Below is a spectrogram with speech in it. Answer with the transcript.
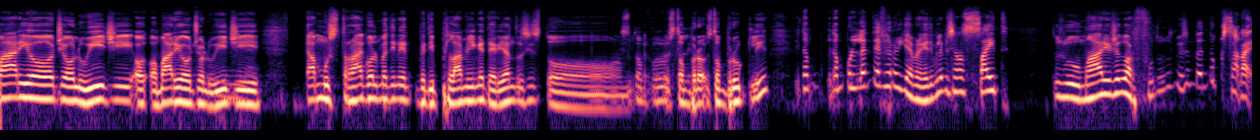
Mario και ο Luigi, ο, ο Mario και ο Luigi κάνουν struggle με την, με την plumbing εταιρεία τους στο, Στο Brooklyn. στο, Bro- στο Brooklyn. Ήταν, ήταν πολύ ενδιαφέρον για μένα γιατί βλέπεις ένα site του Mario και του αρφού του, το οποίο δεν το, ξανα,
